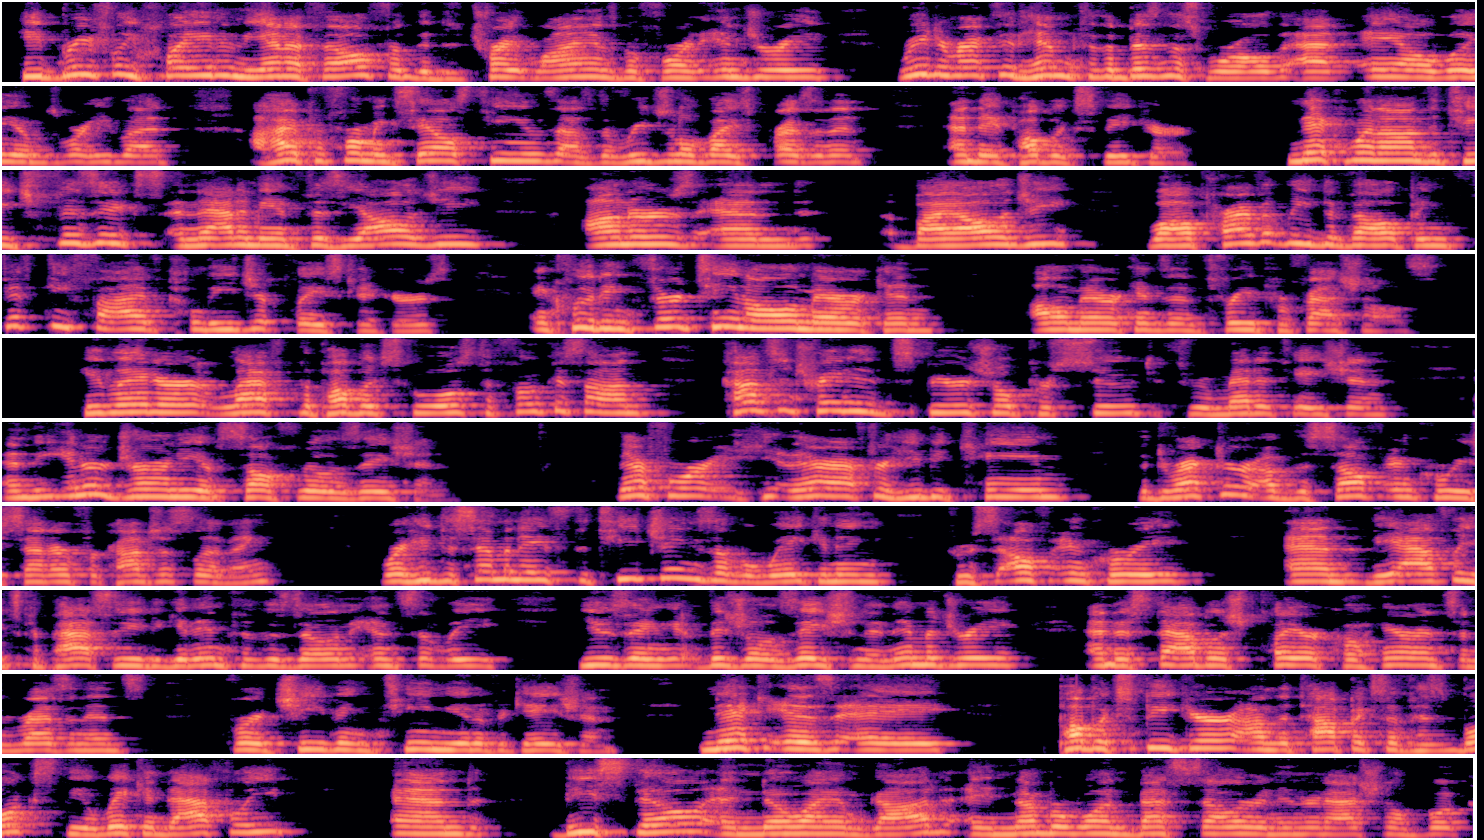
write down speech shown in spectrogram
He briefly played in the NFL for the Detroit Lions before an injury redirected him to the business world at AL Williams, where he led a high performing sales teams as the regional vice president and a public speaker. Nick went on to teach physics, anatomy and physiology, honors and biology, while privately developing 55 collegiate place kickers, including 13 All-American, All-Americans and three professionals. He later left the public schools to focus on concentrated spiritual pursuit through meditation and the inner journey of self-realization. Therefore, he, thereafter, he became the director of the Self Inquiry Center for Conscious Living, where he disseminates the teachings of awakening through self inquiry and the athlete's capacity to get into the zone instantly using visualization and imagery and establish player coherence and resonance for achieving team unification. Nick is a public speaker on the topics of his books, The Awakened Athlete and be Still and Know I Am God, a number one bestseller and international book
